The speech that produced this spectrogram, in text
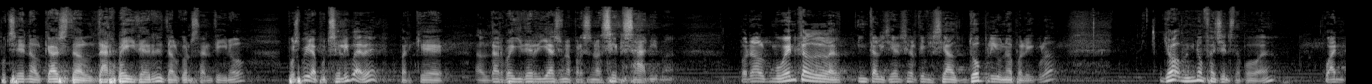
potser en el cas del Darth Vader, del Constantino, doncs mira, potser li va bé, perquè el Darth Vader ja és una persona sense ànima. Però en el moment que la intel·ligència artificial dobli una pel·lícula, jo, a mi no em fa gens de por, eh? Quan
